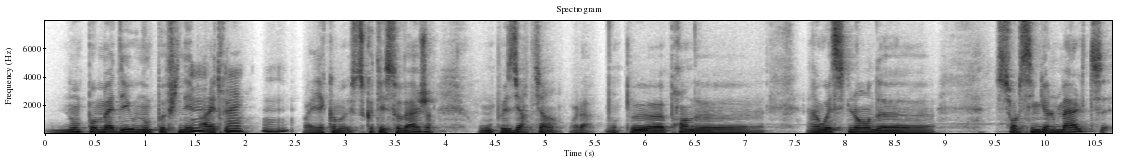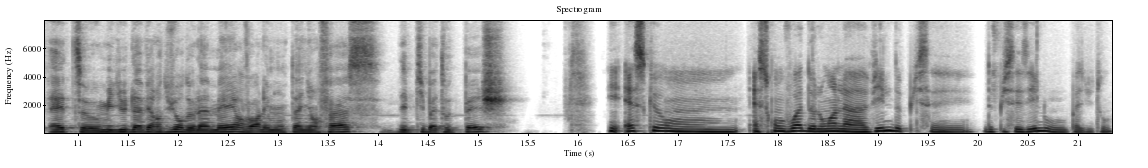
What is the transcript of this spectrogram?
non pommadés ou non peaufinés par Mmh, l'être humain. ouais, mmh. Ouais, il y a comme ce côté sauvage où on peut se dire tiens voilà on peut euh, prendre euh, un Westland euh, sur le single malt être au milieu de la verdure de la mer voir les montagnes en face des petits bateaux de pêche Et est-ce qu'on est-ce qu'on voit de loin la ville depuis ces depuis ces îles ou pas du tout?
